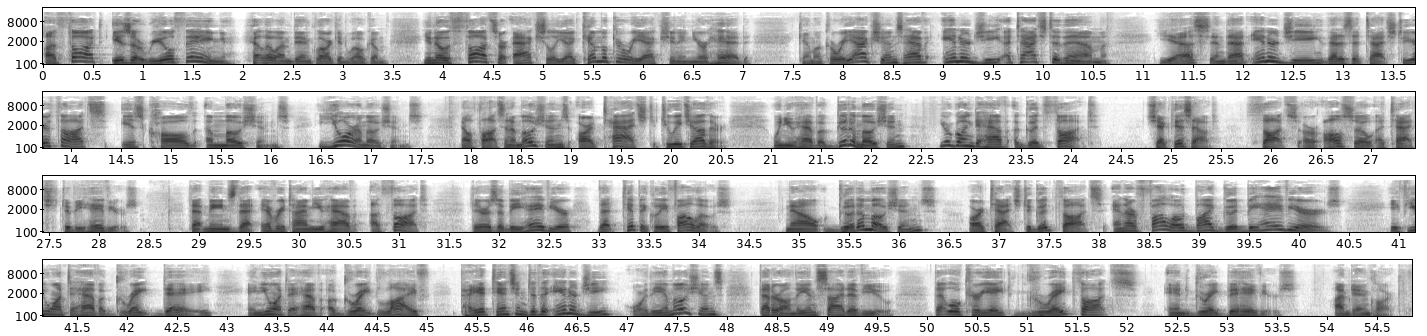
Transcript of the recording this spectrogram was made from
A thought is a real thing. Hello, I'm Dan Clark and welcome. You know, thoughts are actually a chemical reaction in your head. Chemical reactions have energy attached to them. Yes, and that energy that is attached to your thoughts is called emotions. Your emotions. Now, thoughts and emotions are attached to each other. When you have a good emotion, you're going to have a good thought. Check this out. Thoughts are also attached to behaviors. That means that every time you have a thought, there is a behavior that typically follows. Now, good emotions are attached to good thoughts and are followed by good behaviors. If you want to have a great day and you want to have a great life, pay attention to the energy or the emotions that are on the inside of you. That will create great thoughts and great behaviors. I'm Dan Clark.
